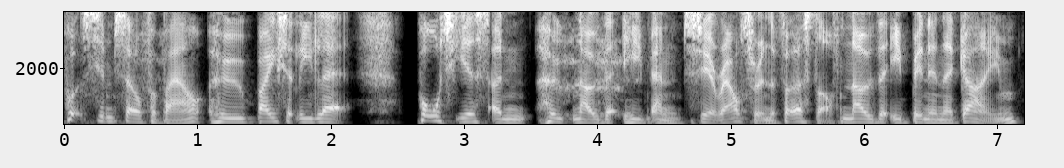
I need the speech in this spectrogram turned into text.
puts himself about, who basically let Porteous and Hoedt know that he, and Sierralta in the first half, know that he'd been in a game.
